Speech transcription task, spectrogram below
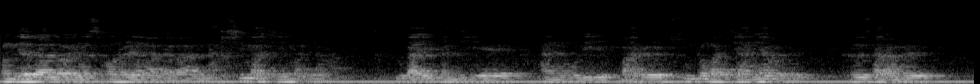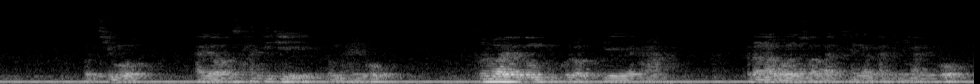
형제들아 너희는 선을 향하다가 낙심하지 말라. 누가 이 편지에 한 우리 말을 순종하지 아니하거든 그 사람을 지목하여 사귀지도 말고 그로 하여금 부끄럽게 하라. 그러나 원수와 같이 생각하지 말고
